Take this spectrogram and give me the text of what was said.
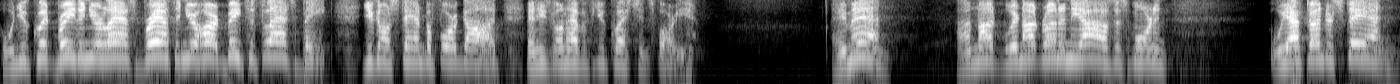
But when you quit breathing your last breath and your heart beats its last beat, you're going to stand before God and He's going to have a few questions for you. Amen. I'm not, we're not running the aisles this morning. We have to understand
